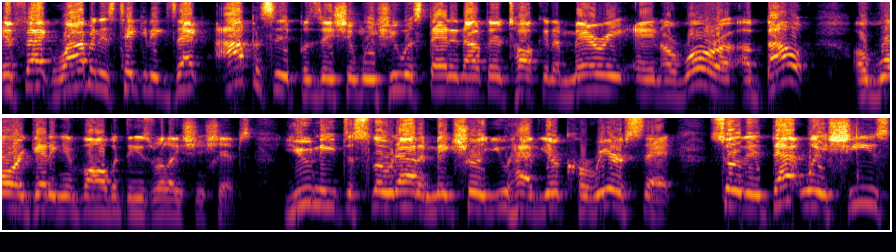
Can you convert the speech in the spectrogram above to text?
In fact, Robyn is taking the exact opposite position when she was standing out there talking to Meri and Aurora about Aurora getting involved with these relationships. You need to slow down and make sure you have your career set so that that way she's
